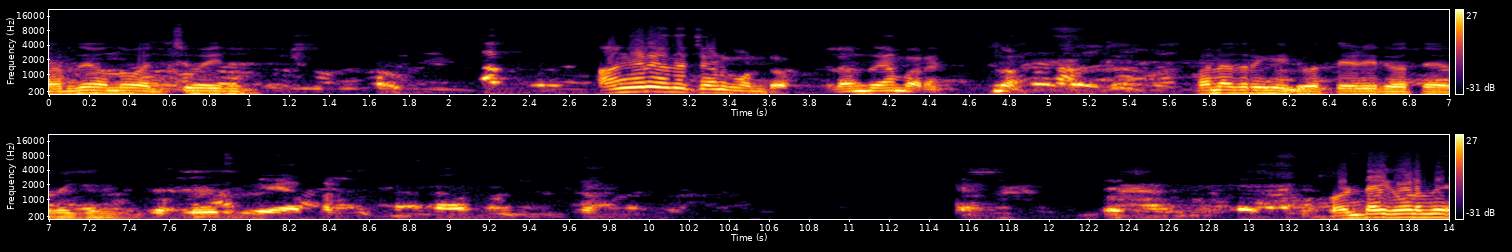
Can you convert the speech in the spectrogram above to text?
വെറുതെ ഒന്ന് വലിച്ചു പോയി അങ്ങനെ വെച്ചാണ് കൊണ്ടോ? അല്ല എന്താ ഞാൻ പറയാം? അവനത്രയ്ക്ക് ഇരുപത്തേഴ് ഇരുപത്തേഴൊക്കെ ഉണ്ട്. കൊണ്ടേക്കോളന്ന്.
